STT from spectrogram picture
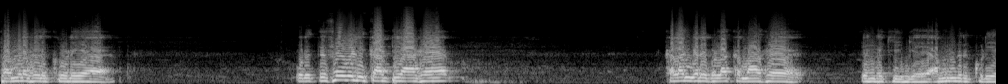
தமிழர்களுக்குடைய ஒரு திசை வழிகாட்டியாக கலங்கரை விளக்கமாக இன்றைக்கு இங்கே அமர்ந்திருக்கக்கூடிய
